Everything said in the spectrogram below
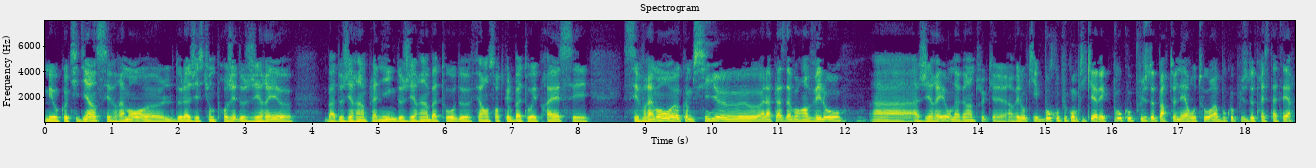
Mais au quotidien, c'est vraiment euh, de la gestion de projet, de gérer, euh, bah, de gérer un planning, de gérer un bateau, de faire en sorte que le bateau est prêt. C'est c'est vraiment euh, comme si, euh, à la place d'avoir un vélo à, à gérer, on avait un truc, euh, un vélo qui est beaucoup plus compliqué, avec beaucoup plus de partenaires autour, à beaucoup plus de prestataires.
